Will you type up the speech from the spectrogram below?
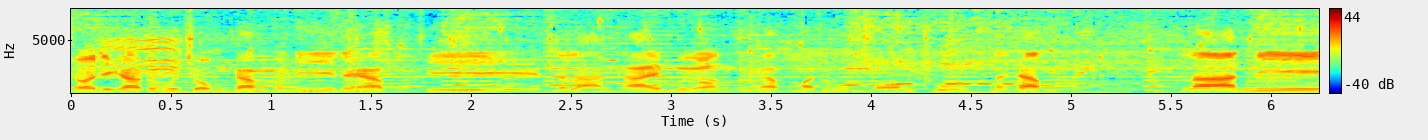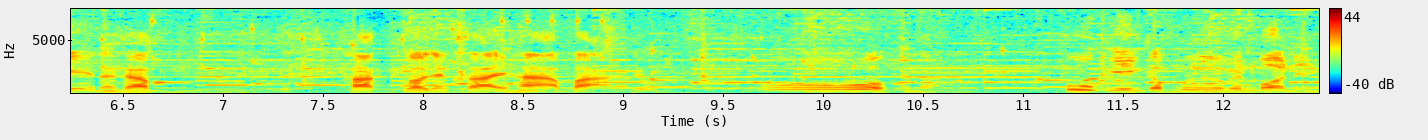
สวัสดีครับท่านผู้ชมครับวันนี้นะครับที่ตลาดท้ายเมืองนะครับ มาดูของถูกนะครับ ร้านนี้นะครับ พักเรายังขายห้าบาทอยู่ โอ้นะปลูกเองกับมือเป็นบ่อนี่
